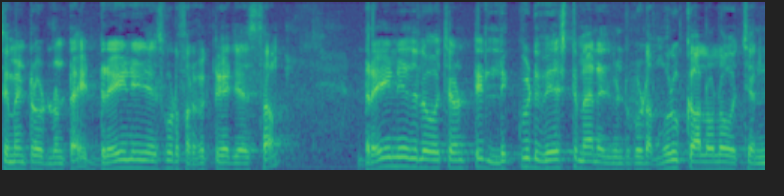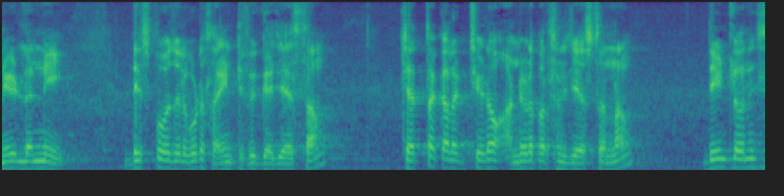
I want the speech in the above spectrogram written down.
సిమెంట్ రోడ్లు ఉంటాయి డ్రైనేజెస్ కూడా పర్ఫెక్ట్గా చేస్తాం. డ్రైనేజీలో వచ్చేటువంటి లిక్విడ్ వేస్ట్ మేనేజ్మెంట్ కూడా మురుగు కాలువలో వచ్చే నీళ్ళన్నీ డిస్పోజల్ కూడా సైంటిఫిక్గా చేస్తాం. చెత్త కలెక్ట్ చేయడం హండ్రెడ్ పర్సెంట్ చేస్తున్నాం. దీంట్లో నుంచి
